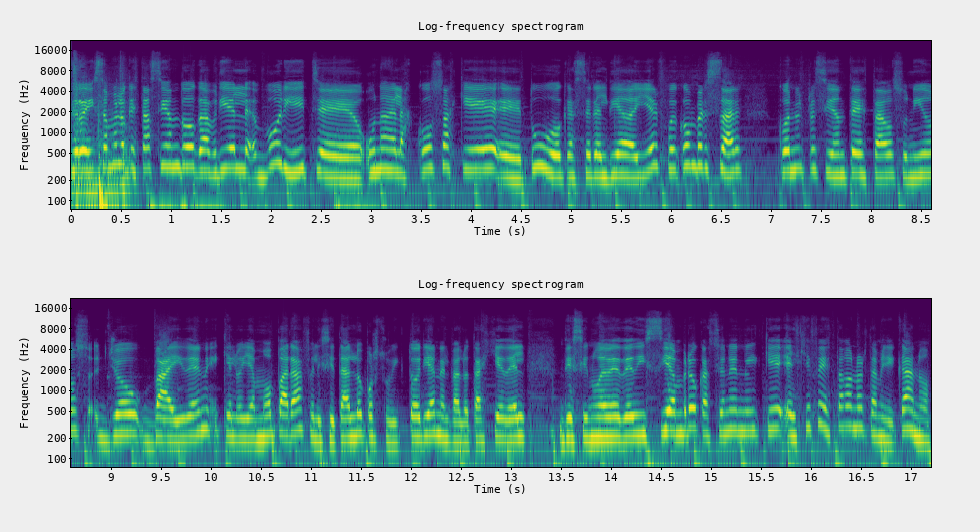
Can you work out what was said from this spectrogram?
Si revisamos lo que está haciendo Gabriel Boric, eh, una de las cosas que eh, tuvo que hacer el día de ayer fue conversar con el presidente de Estados Unidos, Joe Biden, que lo llamó para felicitarlo por su victoria en el balotaje del 19 de diciembre, ocasión en el que el jefe de Estado norteamericano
